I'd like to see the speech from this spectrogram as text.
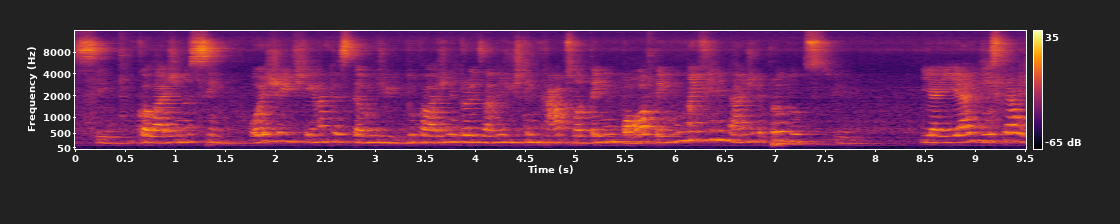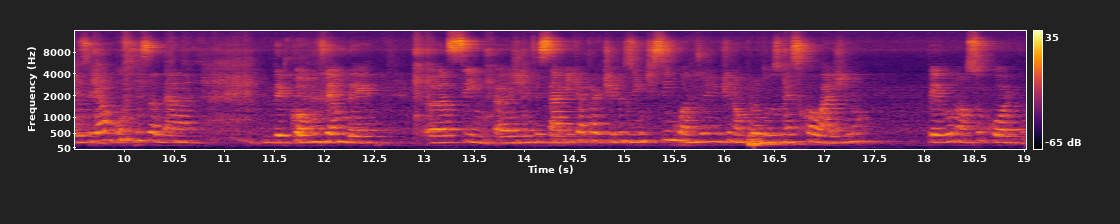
Sim, colágeno sim. Hoje a gente tem na questão de, do colágeno hidrolisado, a gente tem cápsula, tem em pó, tem uma infinidade de produtos. E, aí a indústria usa e abusa da, de como vender. Uh, sim, a gente sabe que a partir dos 25 anos a gente não produz mais colágeno pelo nosso corpo.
